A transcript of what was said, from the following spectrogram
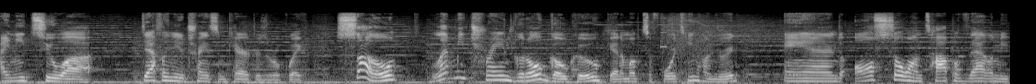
I need to, uh, definitely need to train some characters real quick. So, let me train good old Goku, get him up to 1400, and also on top of that, let me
